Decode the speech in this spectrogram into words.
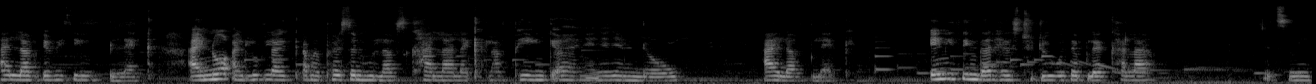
I love everything black. I know i look like i'm a person who loves color like i love pink uh, no. I love black. Anything that has to do with a black color it's me.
